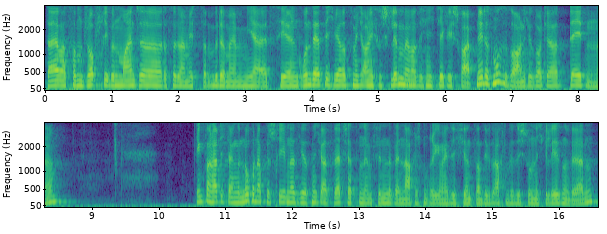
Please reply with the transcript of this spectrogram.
da er was vom Job schrieb und meinte, das würde er mir erzählen. Grundsätzlich wäre es für mich auch nicht so schlimm, wenn man sich nicht täglich schreibt. Nee, das muss es auch nicht. Ihr sollt ja daten, ne? Irgendwann hatte ich dann genug und habe geschrieben, dass ich das nicht als wertschätzend empfinde, wenn Nachrichten regelmäßig 24 bis 48 Stunden nicht gelesen werden.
